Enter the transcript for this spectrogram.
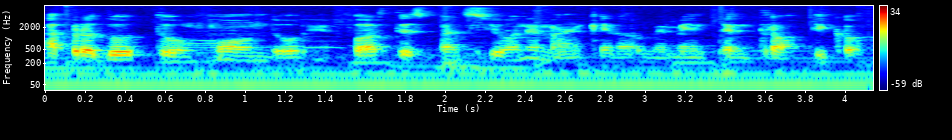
ha prodotto un mondo in forte espansione ma anche enormemente entropico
